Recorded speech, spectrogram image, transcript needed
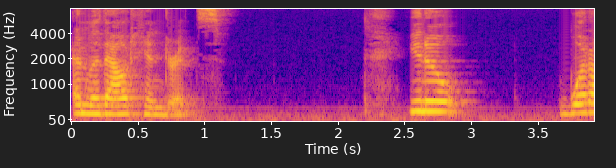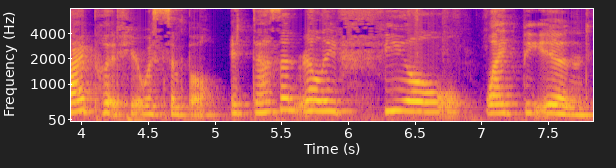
and without hindrance. You know, what I put here was simple. It doesn't really feel like the end.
